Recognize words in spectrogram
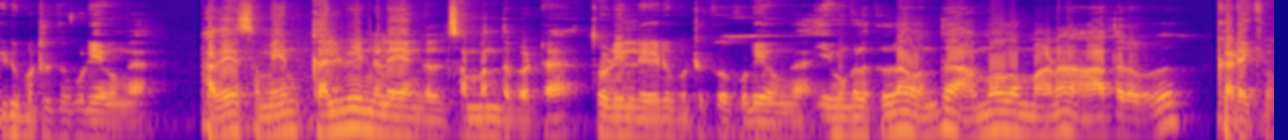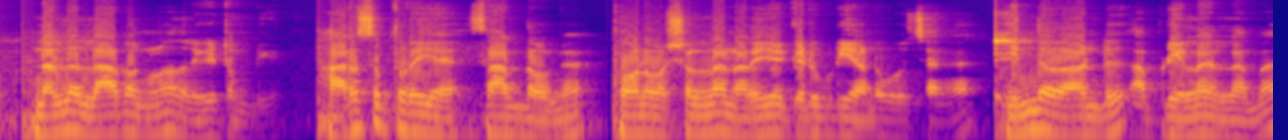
ஈடுபட்டிருக்கக்கூடியவங்க அதே சமயம் கல்வி நிலையங்கள் சம்பந்தப்பட்ட தொழிலில் ஈடுபட்டிருக்கக்கூடியவங்க இவங்களுக்கெல்லாம் வந்து அமோகமான ஆதரவு கிடைக்கும். நல்ல லாபங்களும் அதில் ஈட்ட முடியும். அரசு துறையை சார்ந்தவங்க போன வருஷம்லாம் நிறைய கெடுபிடி அனுபவிச்சாங்க. இந்த ஆண்டு அப்படியெல்லாம் இல்லாம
